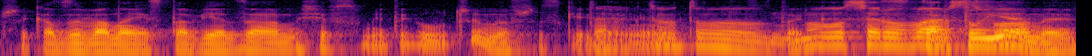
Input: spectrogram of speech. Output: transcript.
przekazywana jest ta wiedza, a my się w sumie tego uczymy wszystkiego. Tak, nie? to, to tak mało serowarstwo, startujemy.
